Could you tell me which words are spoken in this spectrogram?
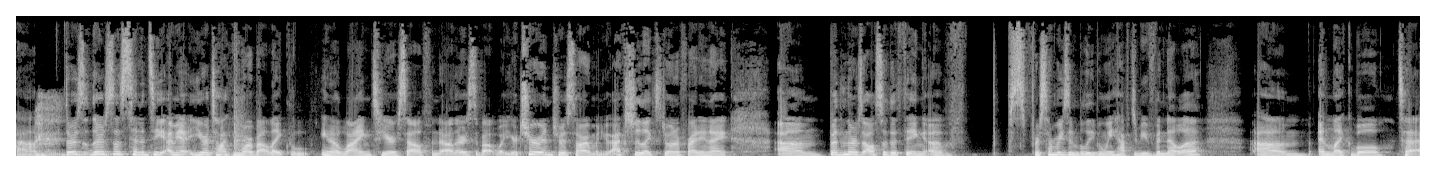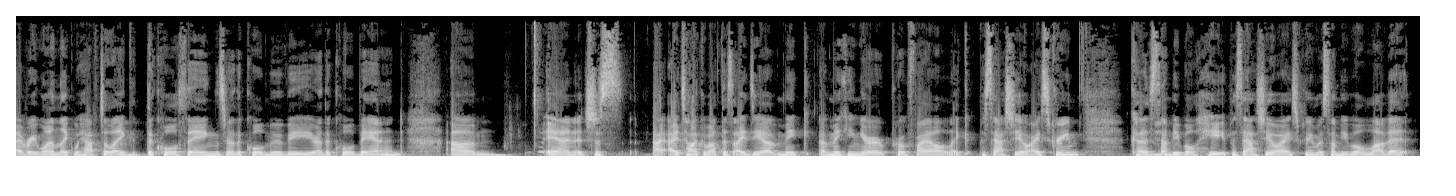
um, there's there's this tendency. I mean, you're talking more about like you know lying to yourself and to others about what your true interests are and what you actually like to do on a Friday night. Um, but then there's also the thing of for some reason believing we have to be vanilla um, and likable to everyone. Like we have to mm-hmm. like the cool things or the cool movie or the cool band. Um, and it's just I, I, talk about this idea of make of making your profile like pistachio ice cream because mm-hmm. some people hate pistachio ice cream, but some people love it.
